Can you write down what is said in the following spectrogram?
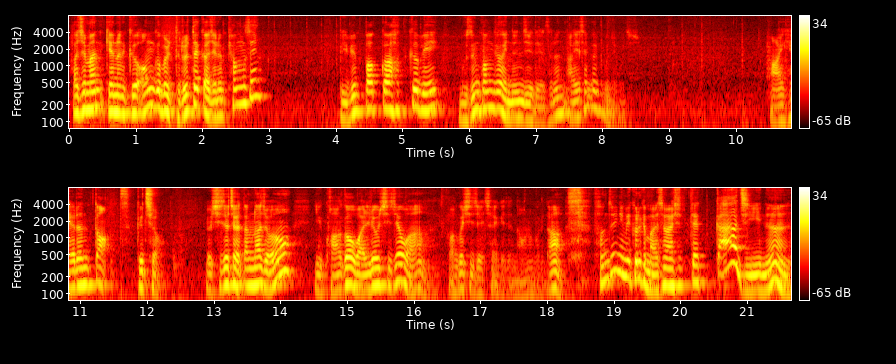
하지만 걔는 그 언급을 들을 때까지는 평생 비빔밥과 학급이 무슨 관계가 있는지에 대해서는 아예 생각해 본 적이 없죠. I hadn't thought. 그쵸? 요 시제체가 딱 나죠? 이 과거 완료 시제와 과거 시제 차이가 이제 나오는 겁니다. 아, 선생님이 그렇게 말씀하실 때까지는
